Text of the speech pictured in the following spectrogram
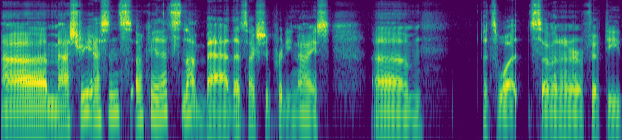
Uh, mastery essence. Okay, that's not bad. That's actually pretty nice. Um, that's what 750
